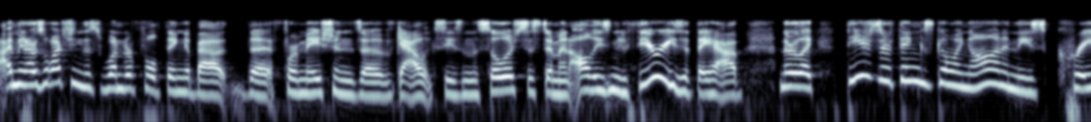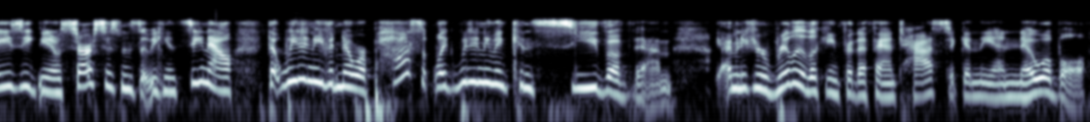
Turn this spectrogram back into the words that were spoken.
I mean, I was watching this wonderful thing about the formations of galaxies in the solar system and all these new theories that they have. And they're like, these are things going on in these crazy, you know, star systems that we can see now that we didn't even know were possible. Like we didn't even conceive of them. I mean, if you're really looking for the fantastic and the unknowable,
